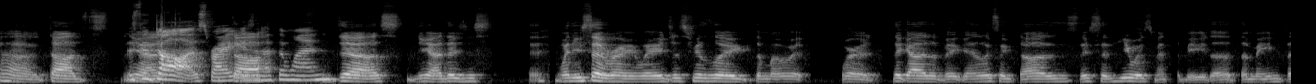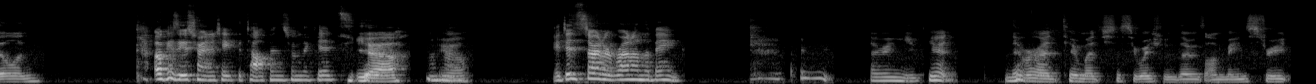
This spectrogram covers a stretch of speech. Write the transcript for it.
uh, Dodds. It's yeah, the Dawes, right? Daw- Isn't that the one? Yes, yeah. They just when you said right away, it just feels like the moment where the guy to the. It looks like does. They said he was meant to be the the main villain. Oh, because he was trying to take the tuppence from the kids. Yeah, Mhm. yeah. It did start a run on the bank. I mean, you can't. Never had too much situation with those on Main Street.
